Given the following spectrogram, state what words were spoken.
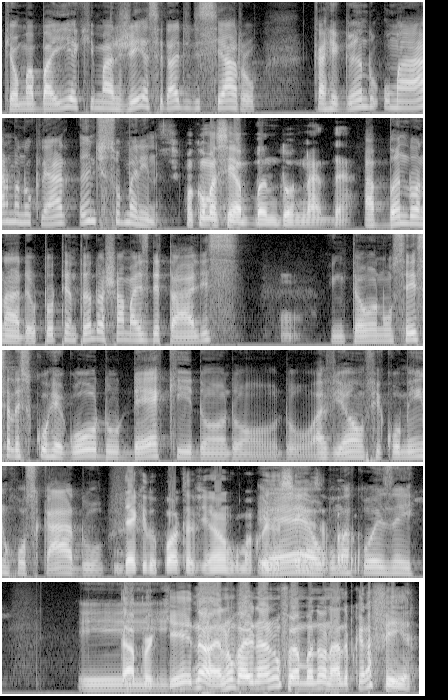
que é uma baía que margeia a cidade de Seattle, carregando uma arma nuclear antissubmarina. Mas como assim abandonada? Abandonada. Eu estou tentando achar mais detalhes. Então eu não sei se ela escorregou do deck do, do, do avião, ficou meio enroscado. Deck do porta-avião, alguma coisa é, assim? É, alguma coisa aí. E... Tá, porque. Não, ela não, vai, ela não foi abandonada porque era feia.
